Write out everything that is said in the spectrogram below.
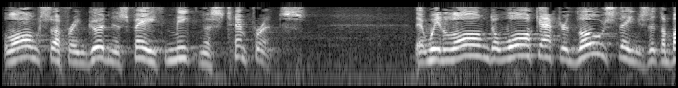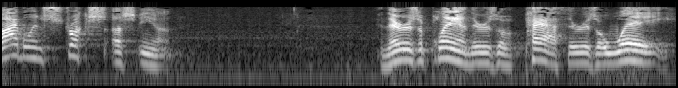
long suffering, goodness, faith, meekness, temperance. That we long to walk after those things that the Bible instructs us in. And there is a plan, there is a path, there is a way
